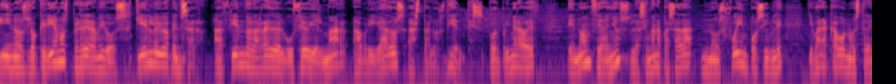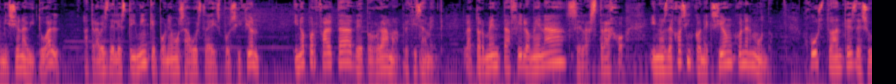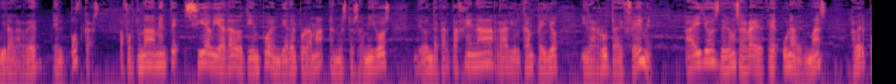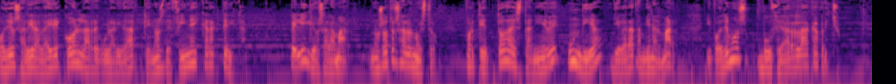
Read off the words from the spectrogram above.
Y nos lo queríamos perder, amigos. ¿Quién lo iba a pensar? Haciendo la radio del buceo y el mar abrigados hasta los dientes. Por primera vez en 11 años, la semana pasada, nos fue imposible llevar a cabo nuestra emisión habitual a través del streaming que ponemos a vuestra disposición. Y no por falta de programa, precisamente. La tormenta Filomena se las trajo y nos dejó sin conexión con el mundo, justo antes de subir a la red el podcast Afortunadamente sí había dado tiempo a enviar el programa a nuestros amigos de Onda Cartagena, Radio El Campello y la Ruta FM. A ellos debemos agradecer una vez más haber podido salir al aire con la regularidad que nos define y caracteriza. Pelillos a la mar, nosotros a lo nuestro, porque toda esta nieve un día llegará también al mar y podremos bucearla a capricho.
